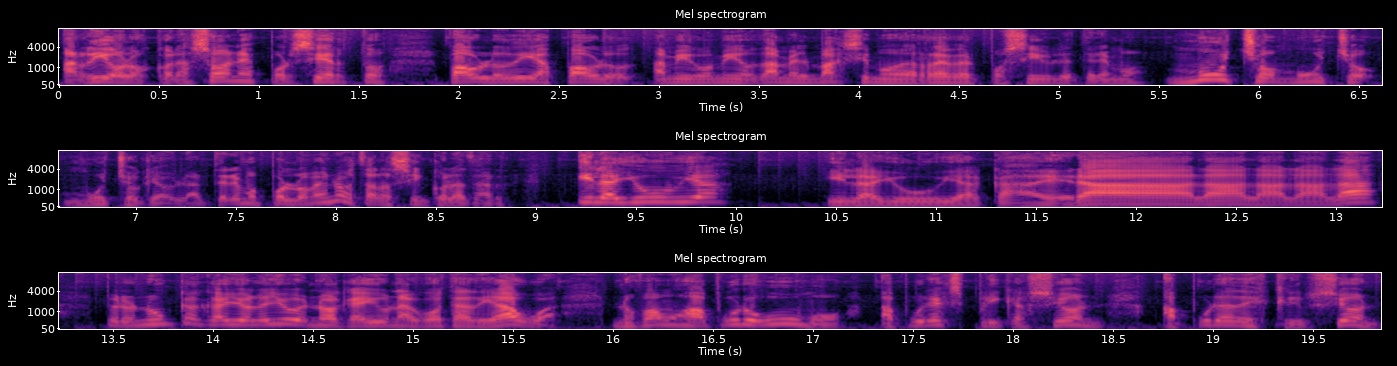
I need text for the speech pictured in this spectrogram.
Arriba los corazones, por cierto. Paulo Díaz, Paulo, amigo mío, dame el máximo de rever posible. Tenemos mucho, mucho, mucho que hablar. Tenemos por lo menos hasta las 5 de la tarde. Y la lluvia, y la lluvia caerá, la, la, la, la. Pero nunca cayó la lluvia, no ha caído una gota de agua. Nos vamos a puro humo, a pura explicación, a pura descripción,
